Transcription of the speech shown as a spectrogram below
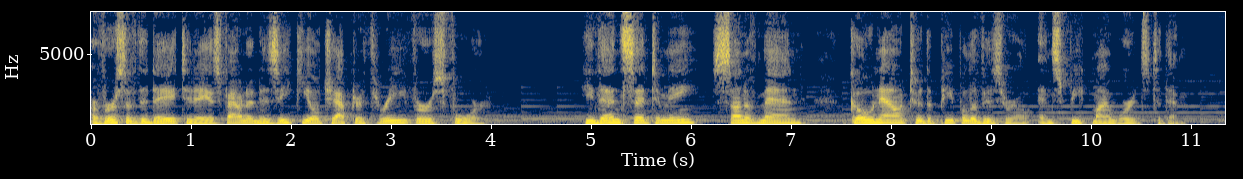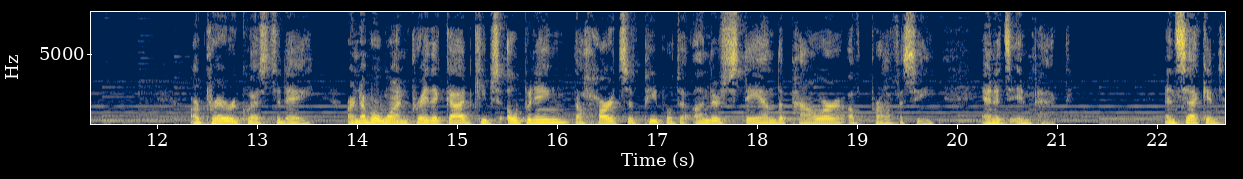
Our verse of the day today is found in Ezekiel chapter 3, verse 4. He then said to me, Son of man, go now to the people of Israel and speak my words to them. Our prayer requests today are number one, pray that God keeps opening the hearts of people to understand the power of prophecy and its impact. And second,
